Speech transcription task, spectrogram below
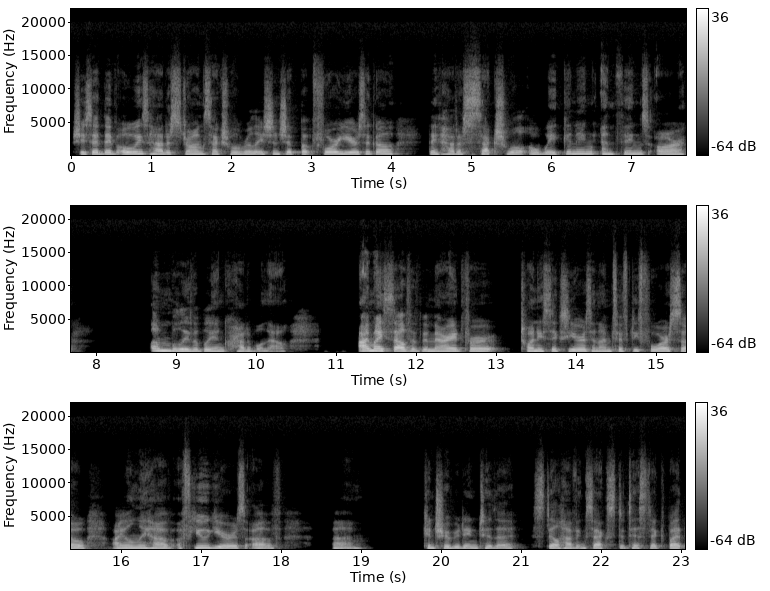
She said they've always had a strong sexual relationship, but four years ago, they've had a sexual awakening and things are unbelievably incredible now. I myself have been married for 26 years and I'm 54, so I only have a few years of um, contributing to the still having sex statistic. But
